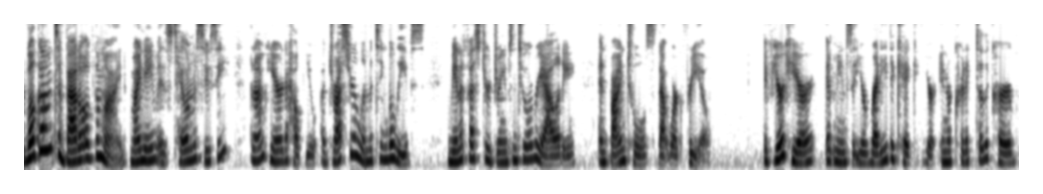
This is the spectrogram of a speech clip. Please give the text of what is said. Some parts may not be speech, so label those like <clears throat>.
Welcome to Battle of the Mind. My name is Taylor Masusi, and I'm here to help you address your limiting beliefs, manifest your dreams into a reality, and find tools that work for you. If you're here, it means that you're ready to kick your inner critic to the curb,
